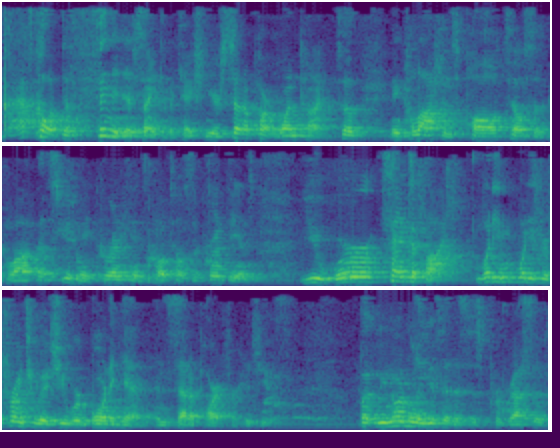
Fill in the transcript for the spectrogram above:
That's called definitive sanctification. You're set apart one time. So in Colossians, Paul tells the Col- excuse me, Corinthians, Paul tells the Corinthians, you were sanctified. What, he, what he's referring to is you were born again and set apart for his use. But we normally use it as this progressive.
